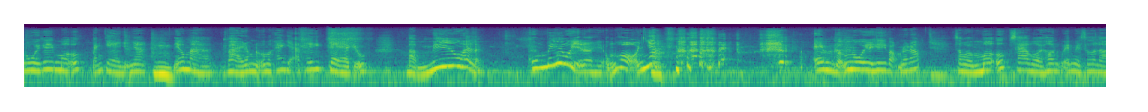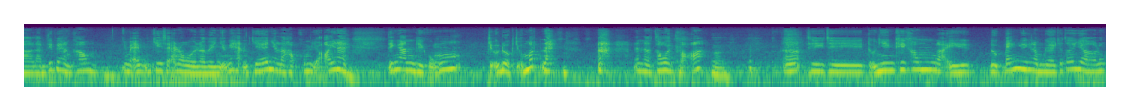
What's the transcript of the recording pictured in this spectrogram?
nuôi cái mơ ước bán chè vậy nha. Ừ. nếu mà vài năm nữa mà khán giả thấy cái chè kiểu bà miêu hay là cô miêu vậy là thì ủng hộ nha. Ừ. em vẫn nuôi hy vọng đó đó. Xong rồi mơ ước xa vời hơn của em ngày xưa là làm tiếp với hàng không. Nhưng mà em cũng chia sẻ rồi là vì những cái hạn chế như là học không giỏi này tiếng anh thì cũng chữ được chữ mất này. Nên là thôi bỏ. Ừ. à, thì thì tự nhiên khi không lại được bán duyên làm nghề cho tới giờ luôn.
